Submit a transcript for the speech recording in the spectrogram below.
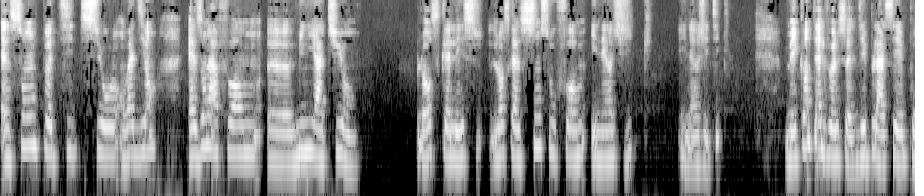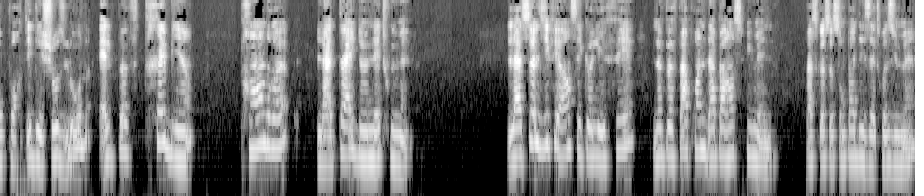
elles sont petites sur, on va dire, elles ont la forme euh, miniature lorsqu'elles sont sous forme énergique, énergétique. Mais quand elles veulent se déplacer pour porter des choses lourdes, elles peuvent très bien prendre la taille d'un être humain. La seule différence, c'est que les fées ne peuvent pas prendre d'apparence humaine parce que ce sont pas des êtres humains,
